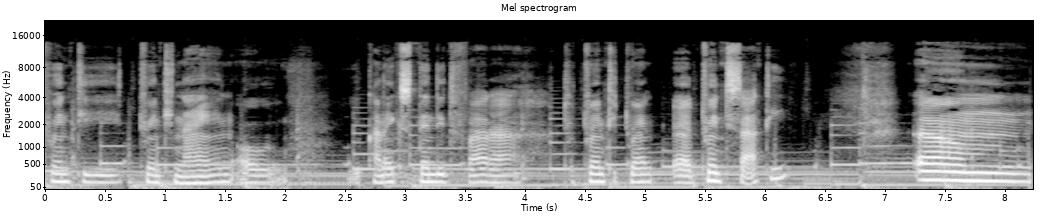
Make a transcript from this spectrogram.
2029, or you can extend it further to 2020 uh, 2030. Um,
